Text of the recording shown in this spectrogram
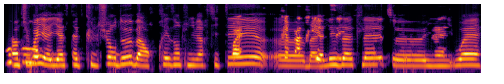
beaucoup... tu vois, il y a, il y a cette culture de, bah, on représente l'université, euh, bah, les athlètes, euh, Ils, ouais,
